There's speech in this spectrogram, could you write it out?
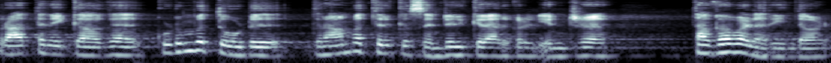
பிரார்த்தனைக்காக குடும்பத்தோடு கிராமத்திற்கு சென்றிருக்கிறார்கள் என்ற தகவல் அறிந்தாள்.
